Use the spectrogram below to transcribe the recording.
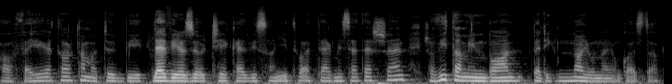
a fehérje tartalma, a többi levélzöldséghez viszonyítva természetesen, és a vitaminban pedig nagyon-nagyon gazdag.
